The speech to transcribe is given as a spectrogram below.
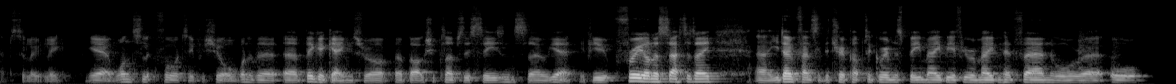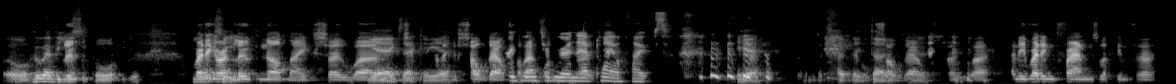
Absolutely, yeah, one to look forward to for sure. One of the uh, bigger games for our, our, Berkshire clubs this season. So yeah, if you're free on a Saturday, uh, you don't fancy the trip up to Grimsby, maybe if you're a Maidenhead fan or uh, or or whoever you support. You, Reading are at Luton, aren't they? So uh, yeah, exactly. Yeah, sold out for that to ruin their playoff hopes. yeah, Let's hope they don't. Sold out. So, uh, any Reading fans looking for a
